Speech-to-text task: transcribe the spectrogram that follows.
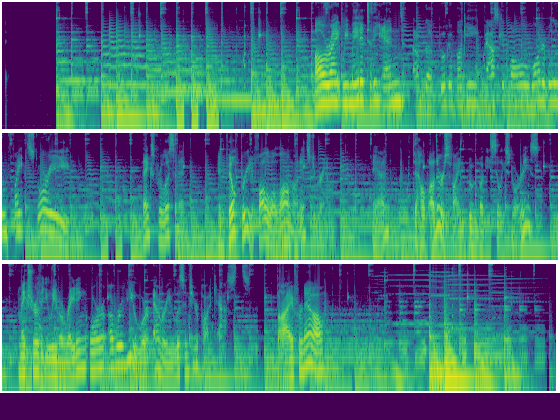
All right, we made it to the end of the Booga Buggie basketball water balloon fight story. Thanks for listening, and feel free to follow along on Instagram. And to help others find Booga Buggie silly stories, make sure that you leave a rating or a review wherever you listen to your podcasts. Bye for now.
